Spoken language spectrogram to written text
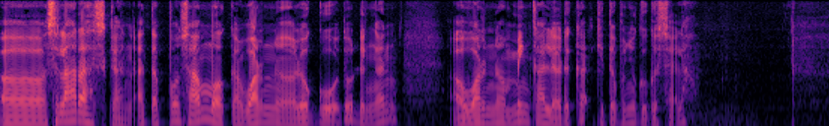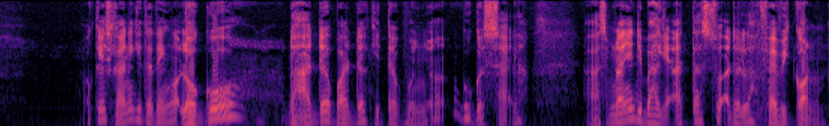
uh, selaraskan ataupun samakan warna logo tu dengan uh, warna main color dekat kita punya Google Site lah. Okey, sekarang ni kita tengok logo dah ada pada kita punya Google Site lah. Ha, sebenarnya di bahagian atas tu adalah favicon.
